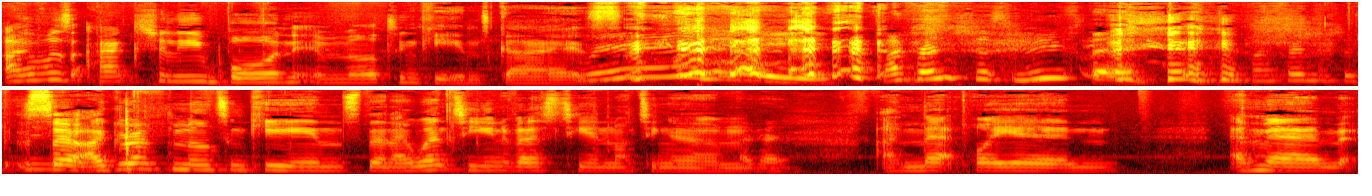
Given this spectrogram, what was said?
I was actually born in Milton Keynes, guys. Really? My friends just moved there. My friends just moved So there. I grew up in Milton Keynes. Then I went to university in Nottingham. Okay. I met Oyin, and then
